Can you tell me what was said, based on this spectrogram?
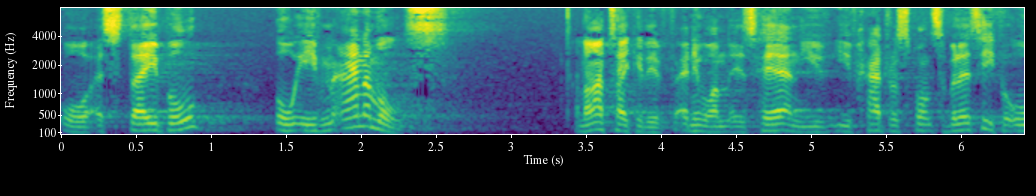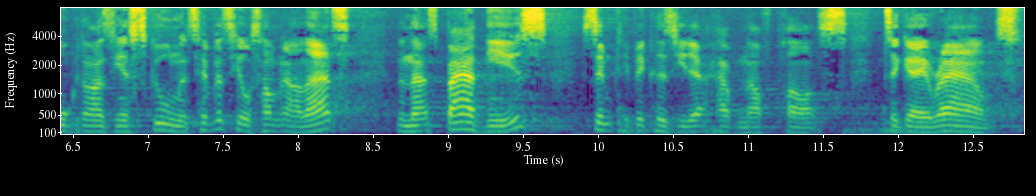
or a stable or even animals. And I take it if anyone is here and you've, you've, had responsibility for organising a school nativity or something like that, then that's bad news, simply because you don't have enough parts to go round.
